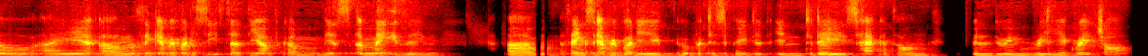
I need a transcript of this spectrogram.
so I um, think everybody sees that the outcome is amazing. Um, thanks everybody who participated in today's hackathon. You've Been doing really a great job.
